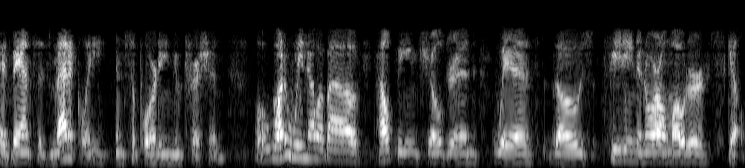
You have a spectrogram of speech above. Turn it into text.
advances medically in supporting nutrition. Well, what do we know about helping children with those feeding and oral motor skills?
